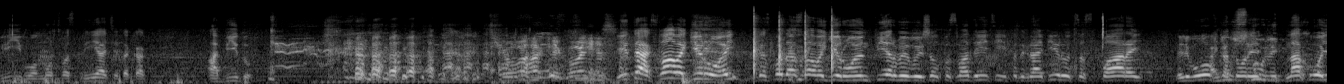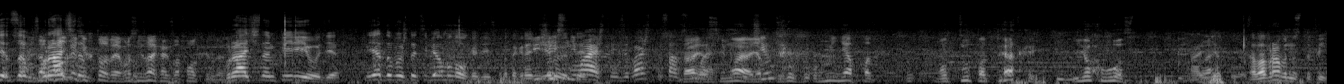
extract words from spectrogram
гриву, он может воспринять это как обиду. Чувак, ты гонишь. Итак, Слава Герой. Господа, Слава Герой. Он первый вышел. Посмотрите и фотографируется с парой львов, которые находятся в брачном, кто-то, я просто не знаю, как зафоткать. брачном периоде. Я думаю, что тебя много здесь Ты же фотографируют. снимаешь, ты не забываешь, что ты сам Да, я снимаешь? снимаю. Я- Учил? у меня под, вот тут под пяткой ее хвост. А я- А попробуй наступить.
